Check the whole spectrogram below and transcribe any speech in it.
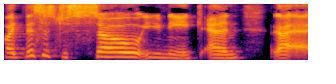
like this is just so unique, and I,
